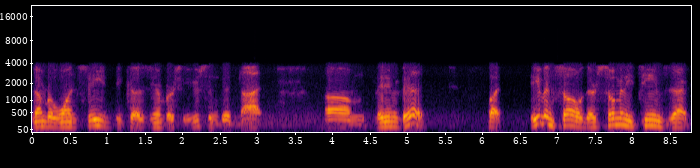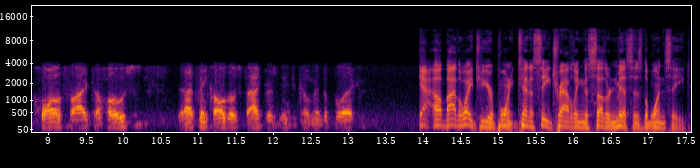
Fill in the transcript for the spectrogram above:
number one seed because the University of Houston did not, um, they didn't bid. But even so, there's so many teams that qualify to host that I think all those factors need to come into play. Yeah. Oh, by the way, to your point, Tennessee traveling to Southern Miss is the one seed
